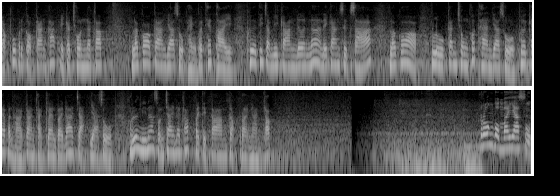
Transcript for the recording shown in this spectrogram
กับผู้ประกอบการภาคเอกชนนะครับแล้วก็การยาสูบแห่งประเทศไทย เพื่อที่จะมีการเดินหน้าในการศึกษา แล้วก็ปลูกกัญชงทดแทนยาสูบเพื่อแก้ปัญหาการขาดแคลนรายได้จากยาสูบ เรื่องนี้น่าสนใจนะครับ ไปติดตามกับรายงานครับ โรงบ่มใบยาสูบ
